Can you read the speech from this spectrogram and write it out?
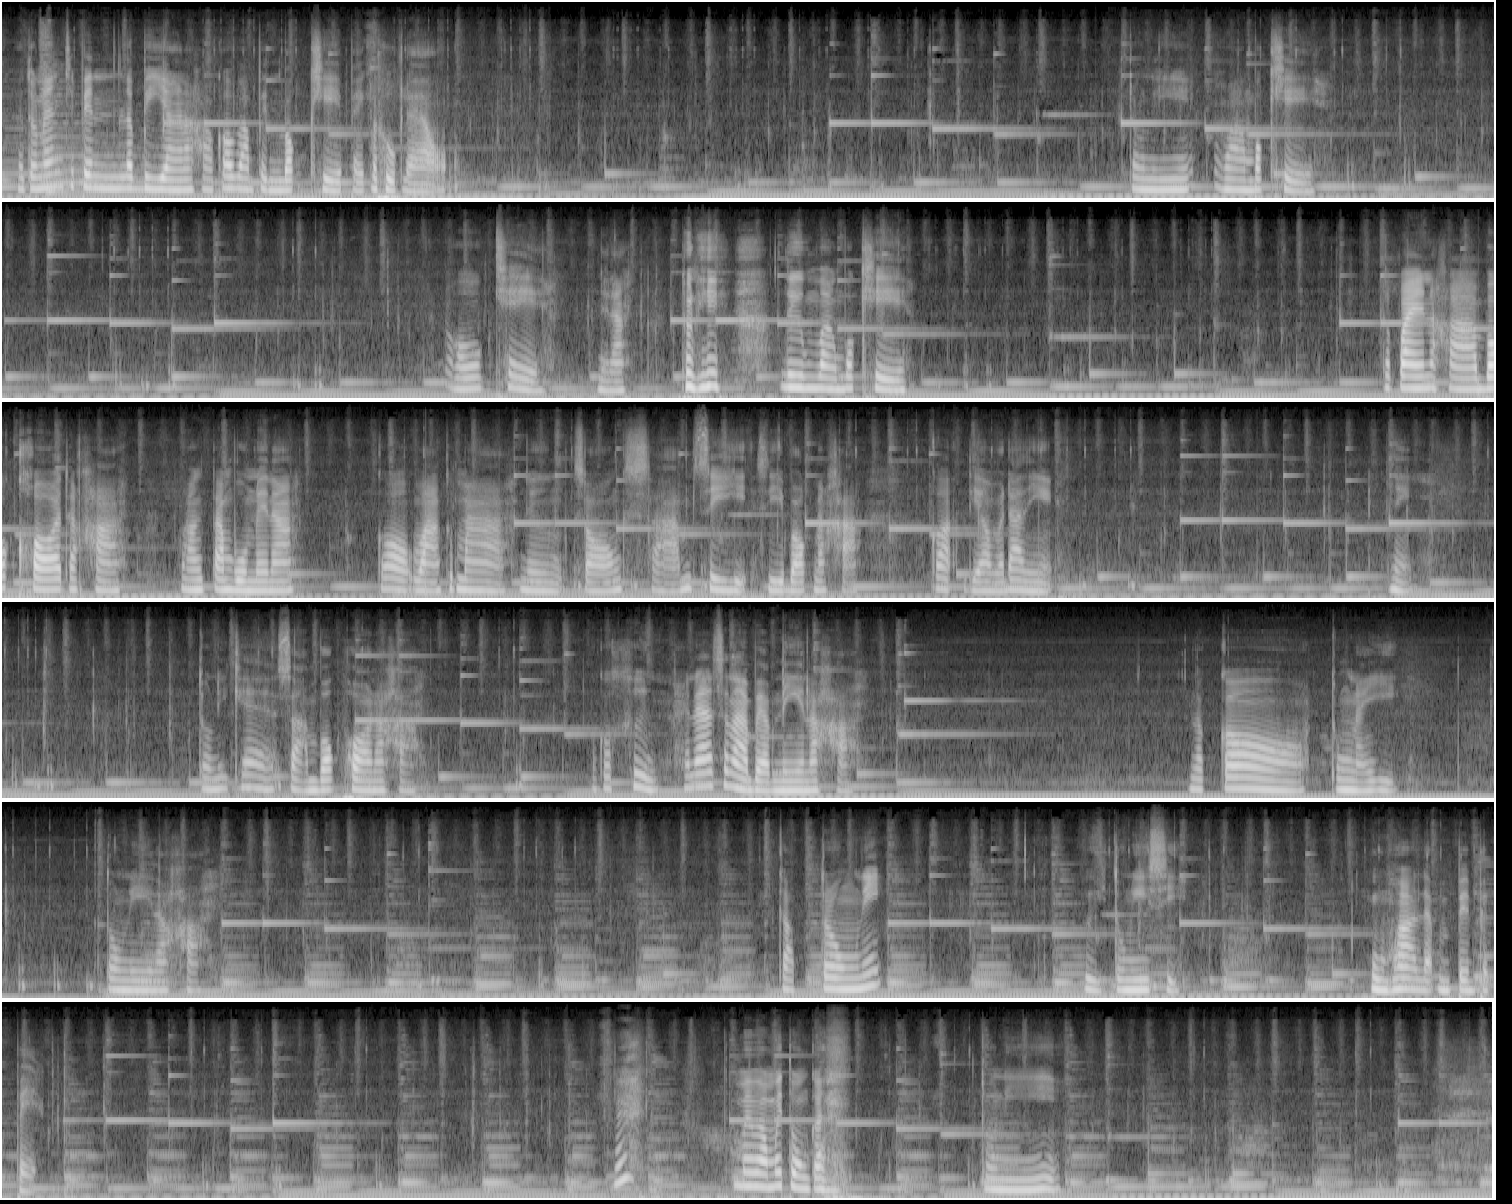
แล้วตรงนั้นจะเป็นระเบียงนะคะ ก็วางเป็นบล็อกเคไปก็ถูกแล้วตรงนี้วางบล็อกเค โอเคเดี๋ยนะตรงนี้ลืมวางบล็อกเคต่อไปนะคะบล็อกคอร์สนะคะวางตามบุมเลยนะ ก็วางขึ้นมา 1 2 3 4 4บล็อกนะคะ ก็เดียวมาด้านนี้นี่ตรงนี้แค่ 3บล็อกพอนะคะ แล้วก็ขึ้นให้ได้ลักษณะแบบนี้นะคะ แล้วก็ตรงไหนอีก ตรงนี้นะคะ กับตรงนี้เฮ้ยตรงนี้สิผมว่าแหละมันเป็นแปลกๆเอ๊ะทำไมวางไม่ตรงกัน ตรงนี้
